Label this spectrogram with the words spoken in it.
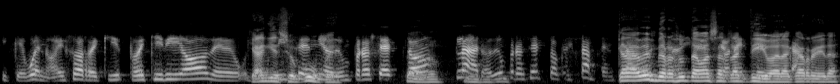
y que bueno, eso requirió de, un diseño, de un proyecto, claro, de un proyecto que está pensado. Cada vez me resulta más atractiva la carrera.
